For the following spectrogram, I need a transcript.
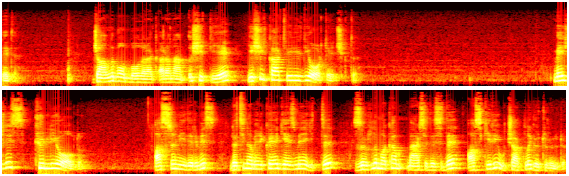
dedi. Canlı bomba olarak aranan IŞİD'liye yeşil kart verildiği ortaya çıktı. Meclis külliye oldu. Asrın liderimiz Latin Amerika'ya gezmeye gitti. Zırhlı makam Mercedes'i de askeri uçakla götürüldü.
